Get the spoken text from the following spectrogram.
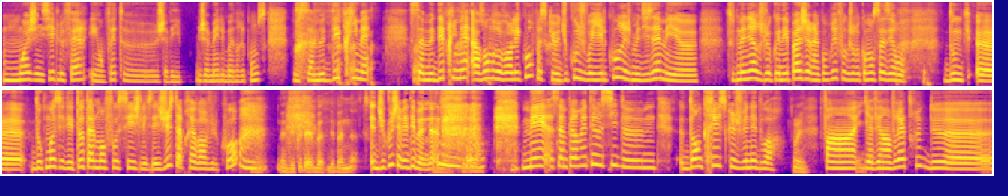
Moi, j'ai essayé de le faire et en fait, euh, j'avais jamais les bonnes réponses. Donc, ça me déprimait. Ça me déprimait avant de revoir les cours parce que du coup, je voyais le cours et je me disais, mais euh, de toute manière, je le connais pas, j'ai rien compris, il faut que je recommence à zéro. Donc, euh, donc moi, c'était totalement faussé. Je les faisais juste après avoir vu le cours. Mmh. du coup, tu des bonnes notes. Et du coup, j'avais des bonnes notes. Mais ça me permettait aussi de d'ancrer ce que je venais de voir. Oui. Enfin, il y avait un vrai truc de euh,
